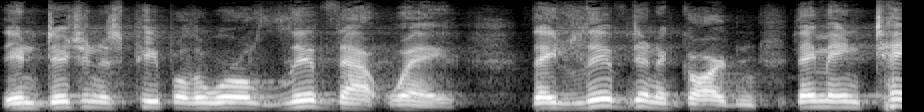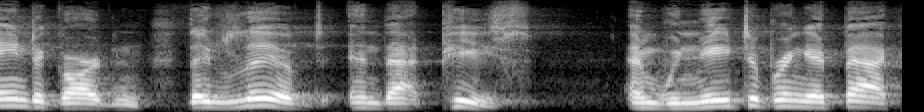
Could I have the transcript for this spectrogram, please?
The indigenous people of the world lived that way. They lived in a garden, they maintained a garden, they lived in that peace. And we need to bring it back.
